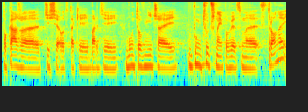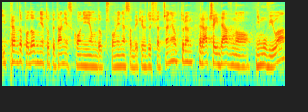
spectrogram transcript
pokaże ci się od takiej bardziej buntowniczej, buńczucznej powiedzmy strony i prawdopodobnie to pytanie skłoni ją do przypomnienia sobie jakiegoś doświadczenia, o którym raczej dawno nie mówiła,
